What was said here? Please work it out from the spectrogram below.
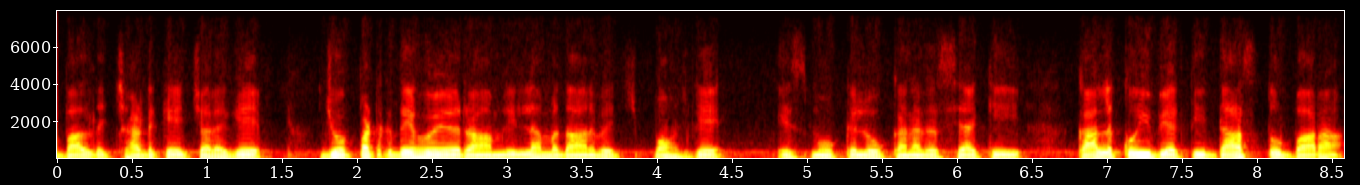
ਬਲਦ ਛੱਡ ਕੇ ਚਲੇ ਗਏ, ਜੋ ਭਟਕਦੇ ਹੋਏ ਰਾਮਲੀਲਾ ਮੈਦਾਨ ਵਿੱਚ ਪਹੁੰਚ ਗਏ। ਇਸ ਮੌਕੇ ਲੋਕਾਂ ਨੇ ਦੱਸਿਆ ਕਿ ਕੱਲ ਕੋਈ ਵਿਅਕਤੀ 10 ਤੋਂ 12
